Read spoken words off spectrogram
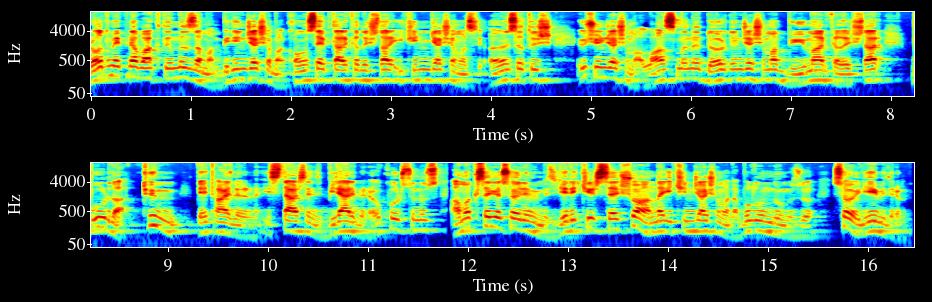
Roadmap'ine baktığımız zaman birinci aşama konsept arkadaşlar. ikinci aşaması ön satış. Üçüncü aşama lansmanı. Dördüncü aşama büyüme arkadaşlar. Burada tüm detaylarını isterseniz birer birer okursunuz. Ama kısaca söylememiz gerekirse şu anda ikinci aşamada bulunduğumuzu söyleyebilirim.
